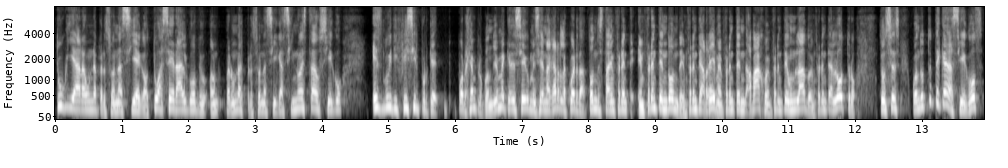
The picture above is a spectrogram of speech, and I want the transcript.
tú guiar a una persona ciega o tú hacer algo de- para una persona ciega, si no he estado ciego, es muy difícil porque, por ejemplo, cuando yo me quedé ciego me decían, agarra la cuerda, ¿dónde está enfrente? ¿Enfrente en dónde? ¿Enfrente arriba? ¿Enfrente en abajo? ¿Enfrente de un lado? ¿Enfrente al otro? Entonces, cuando tú te quedas ciegos,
